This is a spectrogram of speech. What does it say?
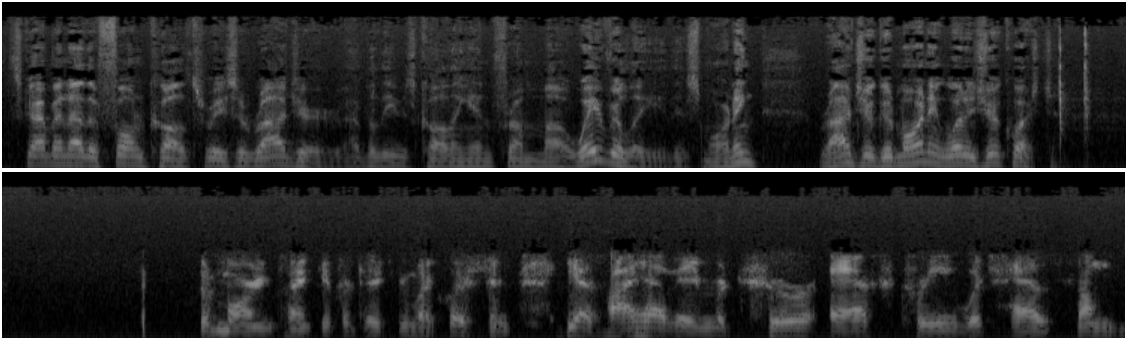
Let's grab another phone call. Teresa Roger, I believe, is calling in from uh, Waverly this morning. Roger, good morning. What is your question? Good morning. Thank you for taking my question. Yes, I have a mature ash tree which has some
